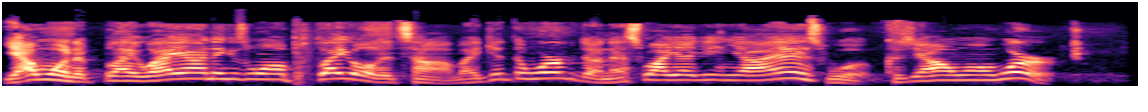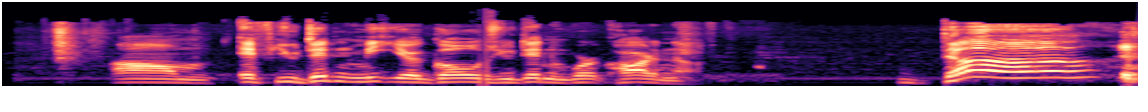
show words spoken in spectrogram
y'all want to play. Why y'all niggas want to play all the time? Like get the work done. That's why y'all getting y'all ass whooped because y'all want work. Um, if you didn't meet your goals, you didn't work hard enough. Duh.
